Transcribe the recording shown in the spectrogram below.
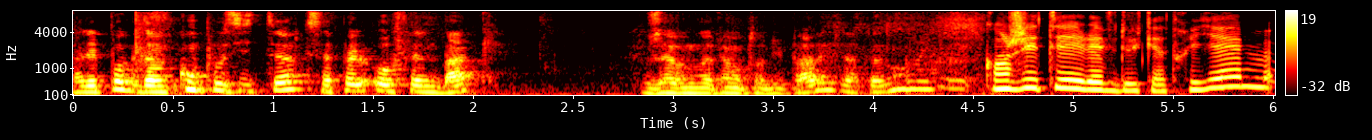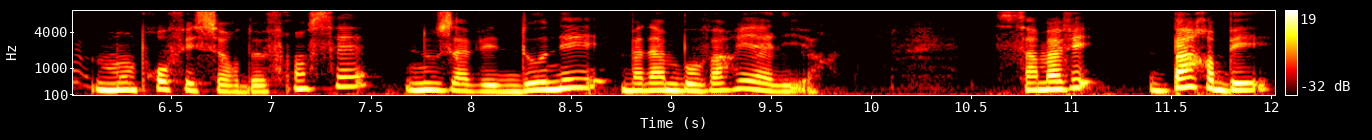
à l'époque d'un compositeur qui s'appelle Offenbach. Vous en avez entendu parler certainement Quand j'étais élève de quatrième, mon professeur de français nous avait donné Madame Bovary à lire. Ça m'avait barbé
